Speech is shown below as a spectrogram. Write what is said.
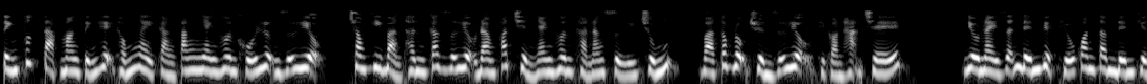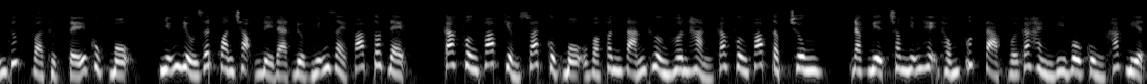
tính phức tạp mang tính hệ thống ngày càng tăng nhanh hơn khối lượng dữ liệu, trong khi bản thân các dữ liệu đang phát triển nhanh hơn khả năng xử lý chúng, và tốc độ truyền dữ liệu thì còn hạn chế. Điều này dẫn đến việc thiếu quan tâm đến kiến thức và thực tế cục bộ, những điều rất quan trọng để đạt được những giải pháp tốt đẹp. Các phương pháp kiểm soát cục bộ và phân tán thường hơn hẳn các phương pháp tập trung, đặc biệt trong những hệ thống phức tạp với các hành vi vô cùng khác biệt,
